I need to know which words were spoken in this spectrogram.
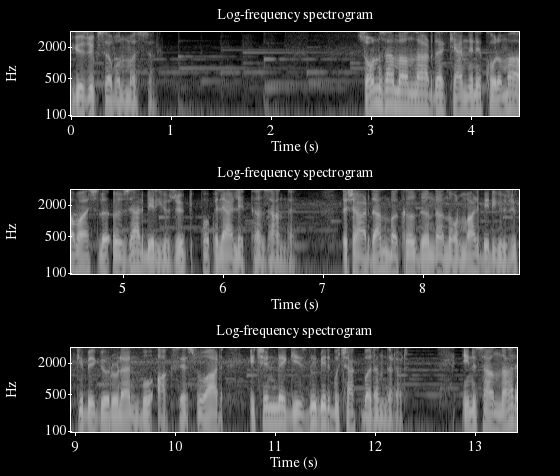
Yüzük savunması Son zamanlarda kendini koruma amaçlı özel bir yüzük popülerlik kazandı. Dışarıdan bakıldığında normal bir yüzük gibi görünen bu aksesuar içinde gizli bir bıçak barındırır. İnsanlar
